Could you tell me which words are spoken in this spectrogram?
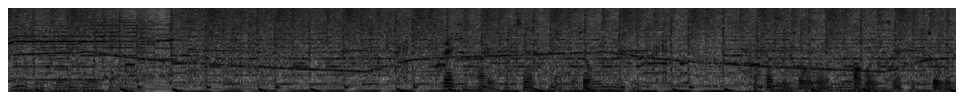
User joined your channel. 버스 쪽으로 가고 있어요 북쪽으로.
